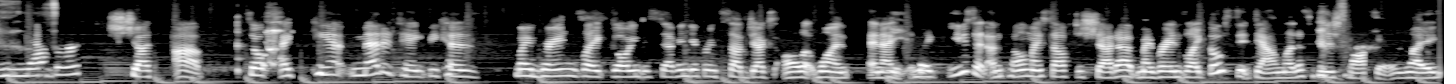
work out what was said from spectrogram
never shuts up. So I can't meditate because my brain's like going to seven different subjects all at once. And I like use it. I'm telling myself to shut up. My brain's like, go sit down. Let us finish talking. Like,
